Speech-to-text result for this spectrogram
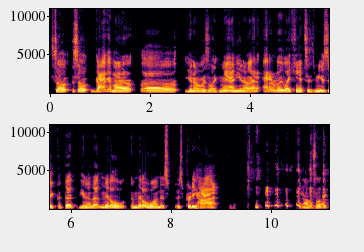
so so Goggenmeyer, uh, you know, was like, man, you know, I, I don't really like Hanson's music, but that you know that middle the middle one is is pretty hot. and I was like,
